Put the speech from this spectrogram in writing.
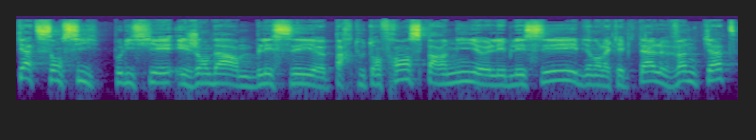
406 policiers et gendarmes blessés euh, partout en France. Parmi euh, les blessés, eh bien dans la capitale, 24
